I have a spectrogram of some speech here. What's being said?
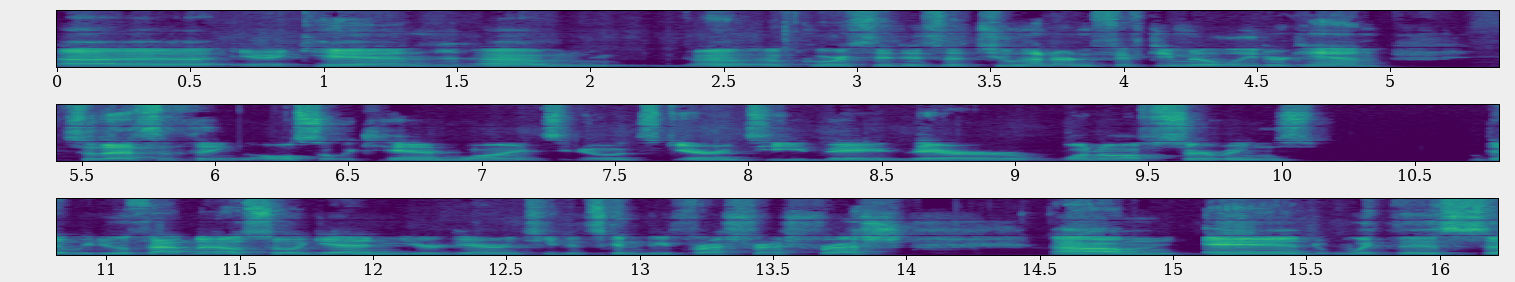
uh, in a can. Um, uh, of course, it is a 250 milliliter can. So that's the thing. Also, with canned wines, you know, it's guaranteed they they're one off servings that we do a Fat Mouse. So again, you're guaranteed it's going to be fresh, fresh, fresh. Um, and with this uh,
